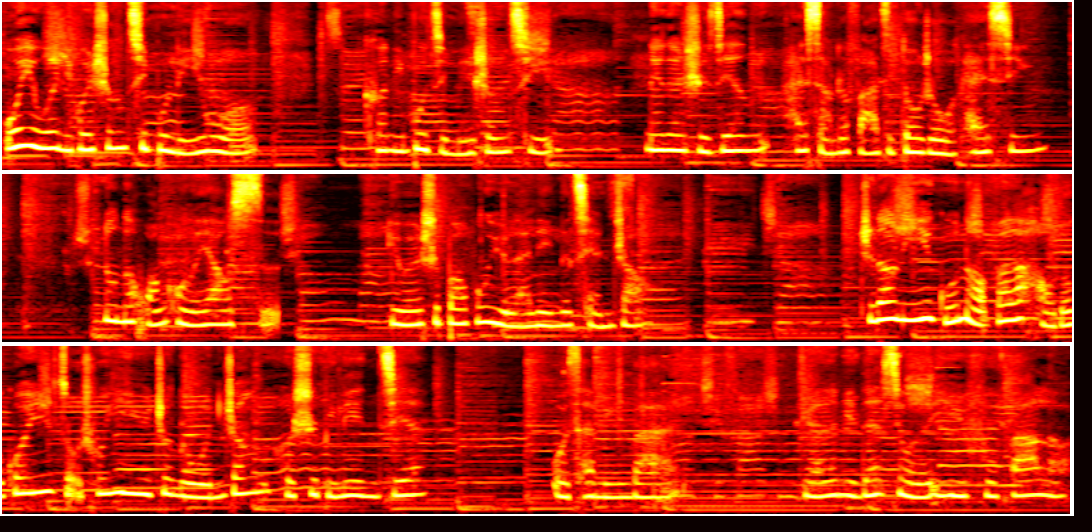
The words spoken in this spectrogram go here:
我以为你会生气不理我，可你不仅没生气，那段时间还想着法子逗着我开心，弄得惶恐的要死，以为是暴风雨来临的前兆。直到你一股脑发了好多关于走出抑郁症的文章和视频链接，我才明白，原来你担心我的抑郁复发了。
